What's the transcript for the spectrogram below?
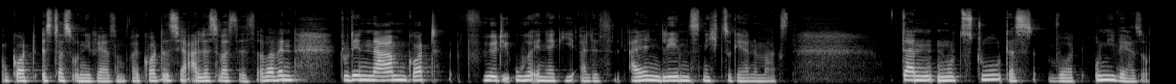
Und Gott ist das Universum, weil Gott ist ja alles, was ist. Aber wenn du den Namen Gott für die Urenergie alles, allen Lebens nicht so gerne magst, dann nutzt du das Wort Universum.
